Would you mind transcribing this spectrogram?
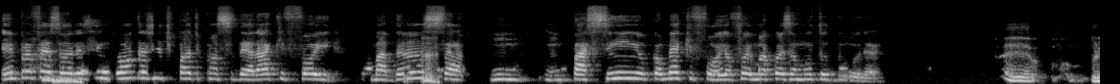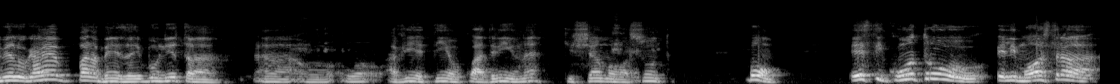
Hein, professor, esse encontro a gente pode considerar que foi uma dança, um, um passinho? Como é que foi? Ou foi uma coisa muito dura? É, em primeiro lugar, é, parabéns aí, bonita a, a, a, vinhetinha, o quadrinho, né? Que chama o assunto. Bom, este encontro ele mostra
